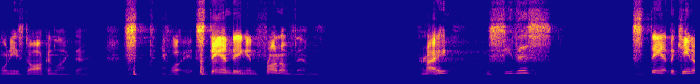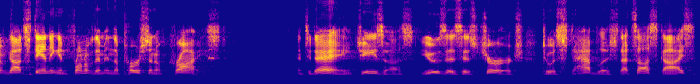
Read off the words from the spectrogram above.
When he's talking like that well, standing in front of them. Right? You see this? Stand, the kingdom of God standing in front of them in the person of Christ. And today, Jesus uses his church to establish, that's us, guys,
